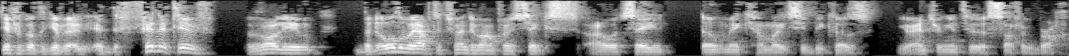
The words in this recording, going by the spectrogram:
difficult to give a, a definitive volume, but all the way up to 21.6, I would say don't make hamaitzi because you're entering into a Sofik bracha.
